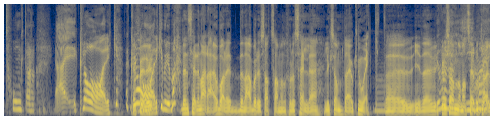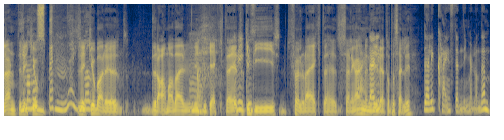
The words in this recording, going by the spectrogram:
tungt. Jeg klarer ikke. Jeg Jeg klarer føler- ikke bry meg. Den serien her er jo bare, den er bare satt sammen for å selge. Liksom. Det er jo ikke noe ekte i det, virker det som, så når man ser på traileren. Det virker jo, virker jo bare drama der. Virker jo ikke ekte. Jeg tror ikke de føler det er ekte selv engang, men er de vet at det selger. Det er litt klein stemning mellom dem.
